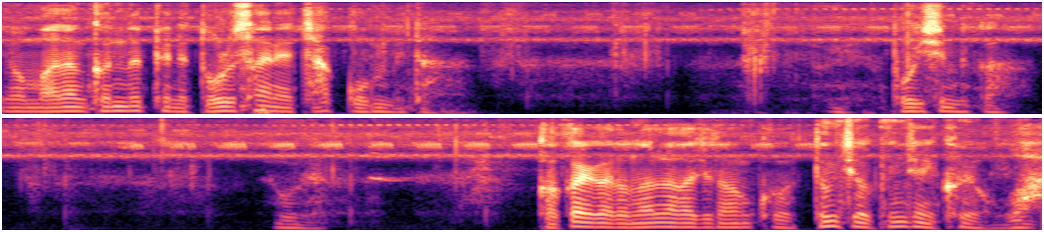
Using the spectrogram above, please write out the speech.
요 마당 건너편에 돌산에 자꾸 옵니다. 보이십니까? 가까이 가도 날아가지도 않고 덩치가 굉장히 커요. 와.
